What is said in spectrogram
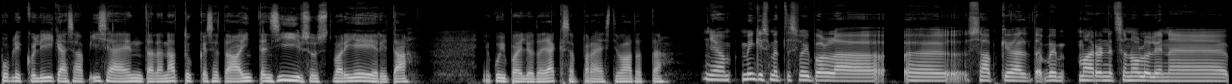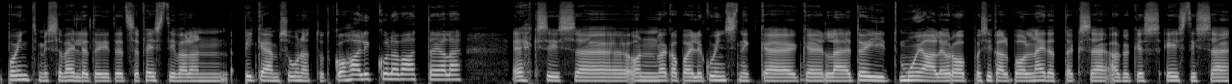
publiku liige saab iseendale natuke seda intensiivsust varieerida ja kui palju ta jaksab parajasti vaadata. Ja mingis mõttes võib-olla äh, saabki öelda või ma arvan, et see on oluline point, mis sa välja tõid, et see festival on pigem suunatud kohalikule vaatajale ehk siis äh, on väga palju kunstnikke, kelle töid mujal Euroopas igal pool näidatakse, aga kes Eestisse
